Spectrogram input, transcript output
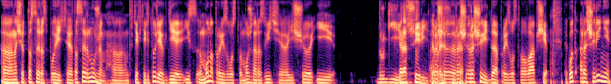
э, насчет ТАСЭРа спорить. ТАСЭР нужен в тех территориях, где из монопроизводства можно развить еще и другие... Расширить. Да, расш, да. Расширить, да, производство вообще. Так вот, о расширении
